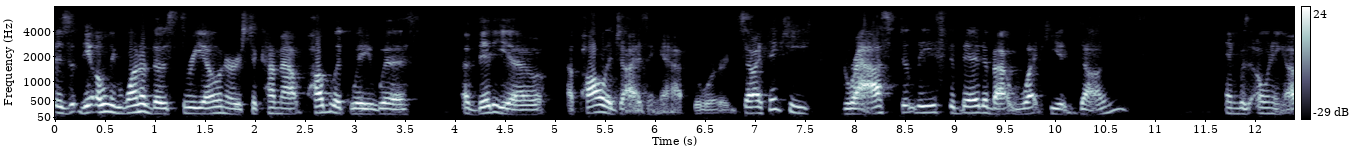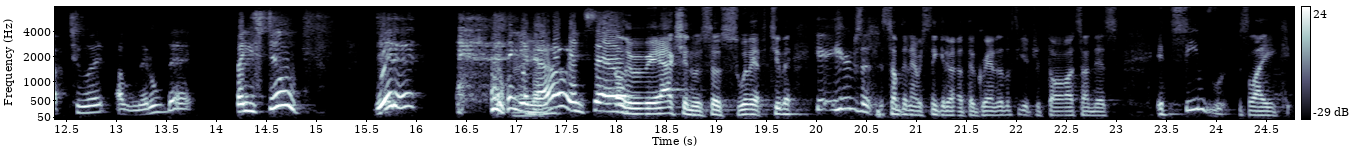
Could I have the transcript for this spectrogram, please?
is the only one of those three owners to come out publicly with a video apologizing afterwards. So I think he grasped at least a bit about what he had done and was owning up to it a little bit, but he still did it. you know, and so oh, the reaction was so swift too. But here, here's a, something I was thinking about, though. Grant, I'd love to get your thoughts on this. It seems like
